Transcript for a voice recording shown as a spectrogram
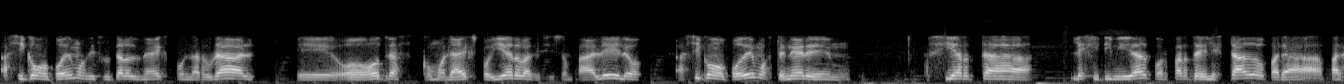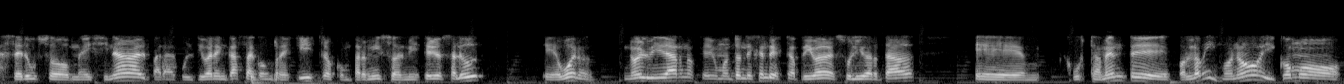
así como podemos disfrutar de una expo en la rural, eh, o otras como la Expo Hierba que se hizo en paralelo, así como podemos tener eh, cierta legitimidad por parte del Estado para, para hacer uso medicinal, para cultivar en casa con registros, con permiso del Ministerio de Salud, eh, bueno, no olvidarnos que hay un montón de gente que está privada de su libertad eh, justamente por lo mismo, ¿no? Y cómo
